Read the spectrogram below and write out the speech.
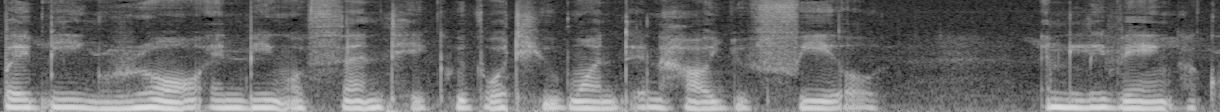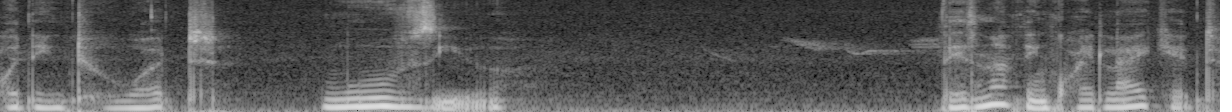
by being raw and being authentic with what you want and how you feel and living according to what moves you. There's nothing quite like it.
